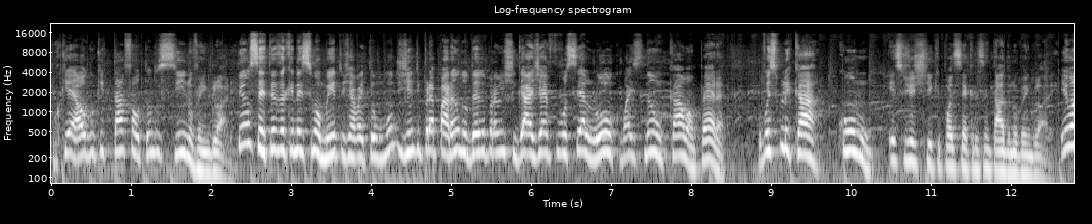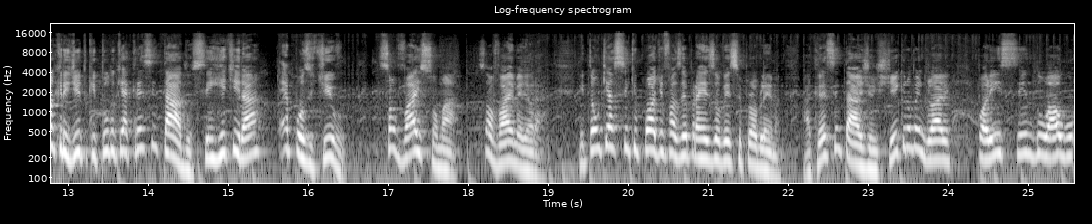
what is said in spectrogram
Porque é algo que tá faltando sim no Vainglory. Tenho certeza que nesse momento já vai ter um monte de gente preparando o dedo para me xingar. Jeff, você é louco. Mas não, calma, pera. Eu vou explicar como esse joystick pode ser acrescentado no Vainglory. Eu acredito que tudo que é acrescentado sem retirar é positivo, só vai somar, só vai melhorar. Então o que assim que pode fazer para resolver esse problema? Acrescentar joystick no Vainglory, porém sendo algo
